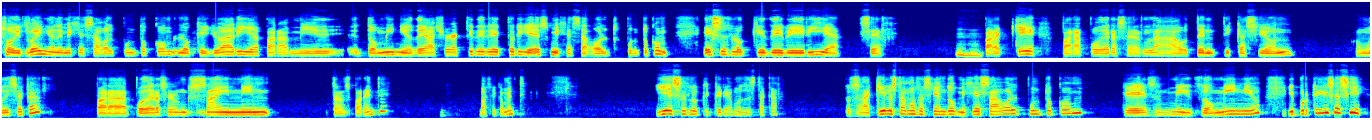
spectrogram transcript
soy dueño de mi Lo que yo haría para mi dominio de Azure Active Directory es mi Eso es lo que debería ser. ¿Para qué? Para poder hacer la autenticación, como dice acá, para poder hacer un sign-in transparente, básicamente. Y eso es lo que queríamos destacar. Entonces aquí lo estamos haciendo migesaol.com, que es mi dominio. ¿Y por qué lo hice así?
